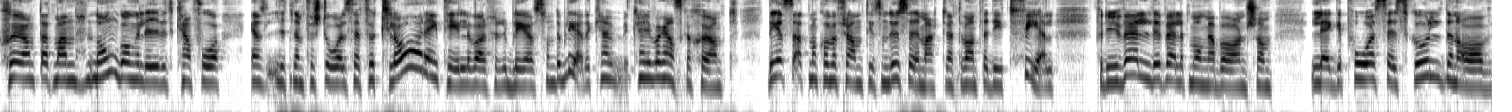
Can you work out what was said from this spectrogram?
skönt att man någon gång i livet kan få en liten förståelse, förklaring till varför det blev som det blev. Det kan, kan ju vara ganska skönt. Dels att man kommer fram till, som du säger Martin, att det var inte ditt fel. För det är ju väldigt, väldigt många barn som lägger på sig skulden av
